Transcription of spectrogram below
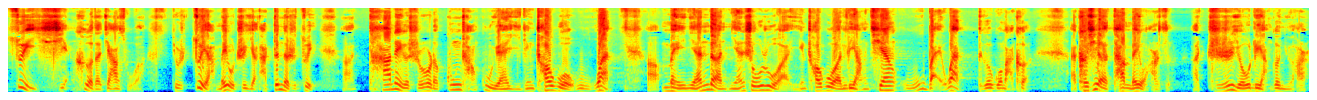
最显赫的家族啊。就是最啊，没有之一啊，他真的是最啊！他那个时候的工厂雇员已经超过五万，啊，每年的年收入啊已经超过两千五百万德国马克，哎，可惜啊，他没有儿子啊，只有两个女儿，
